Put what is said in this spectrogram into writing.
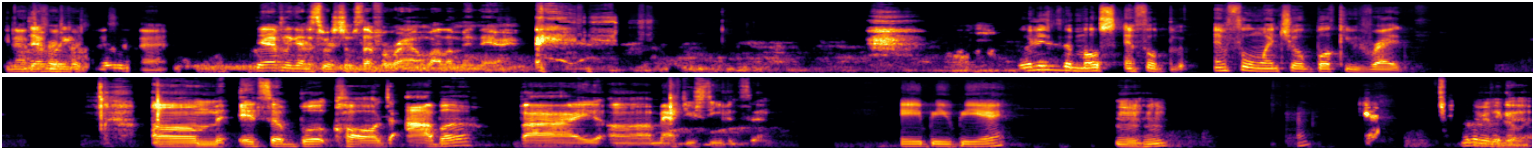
You're not Definitely. the to that. Definitely gonna switch some stuff around while I'm in there. What is the most influ- influential book you've read? Um, it's a book called Abba by uh, Matthew Stevenson. A B B A. Mm-hmm. Okay. Really, really good.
